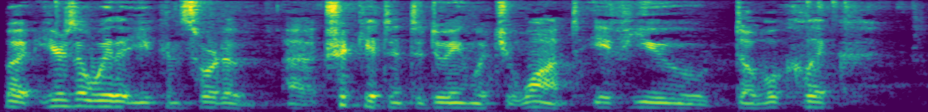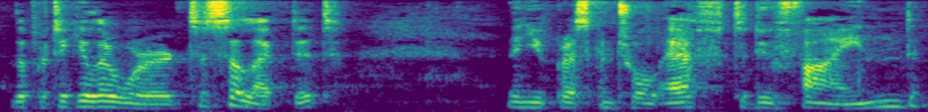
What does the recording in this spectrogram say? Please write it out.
But here's a way that you can sort of uh, trick it into doing what you want. If you double-click the particular word to select it, then you press Control F to do find,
